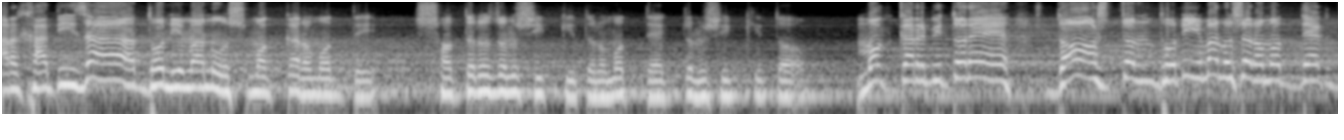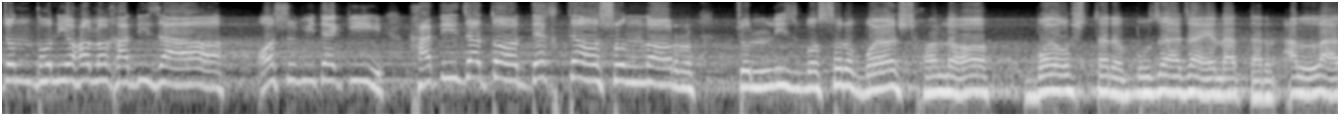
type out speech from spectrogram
আর খাদিজা ধনী মানুষ মক্কার মধ্যে সতেরো জন শিক্ষিতর মধ্যে একজন শিক্ষিত। মক্কার ভিতরে দশ জন ধনী মানুষের মধ্যে একজন ধনী হলো খাদিজা। অসুবিধা কি? খাদিজা তো দেখতে অসুন্দর চল্লিশ বছর বয়স হলো। বয়স তার বোঝা যায় না, তার আল্লাহ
